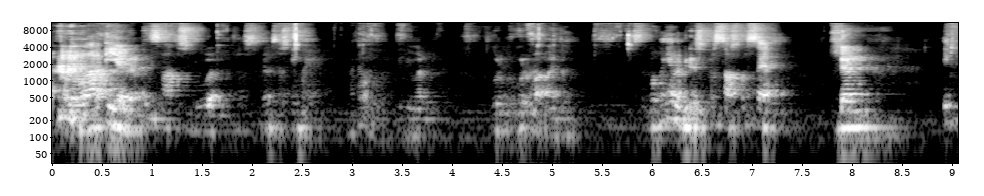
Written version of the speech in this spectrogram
keluar iya berarti 102 105 ya? Di mana gue gue lupa itu. Pokoknya lebih dari 100 persen dan itu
